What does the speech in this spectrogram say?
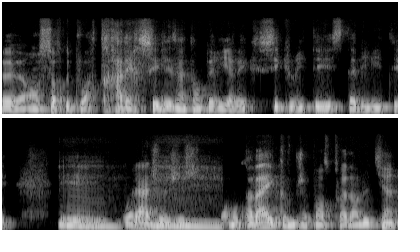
euh, en sorte de pouvoir traverser les intempéries avec sécurité et stabilité. Et mmh. voilà, je, je, mmh. dans mon travail, comme je pense toi dans le tien,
